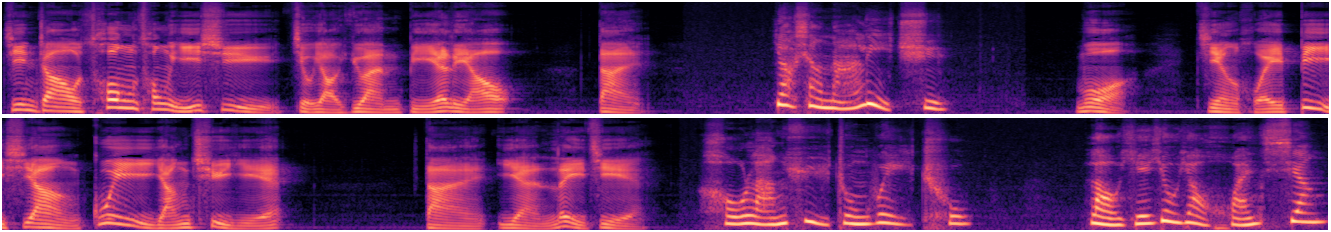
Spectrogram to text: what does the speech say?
今朝匆匆一叙，就要远别了。但要向哪里去？莫。竟回碧乡贵阳去也，但眼泪界，侯郎狱中未出，老爷又要还乡，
